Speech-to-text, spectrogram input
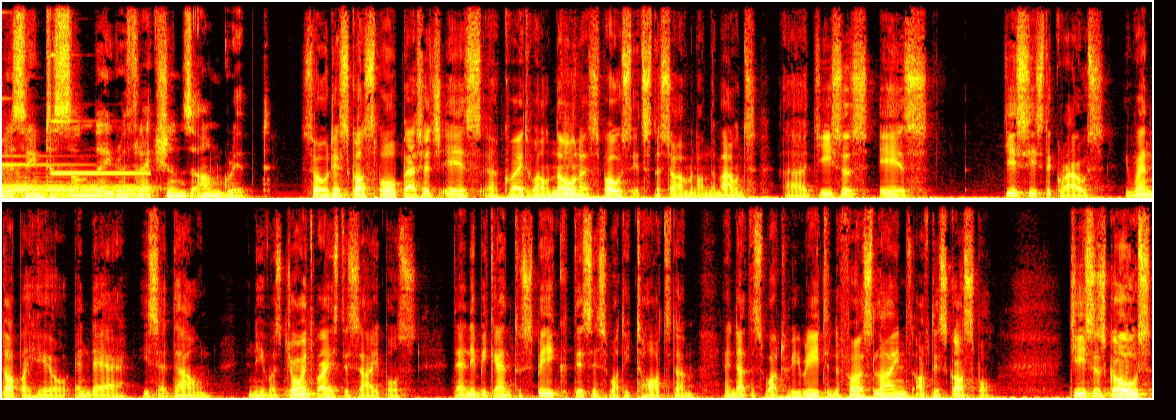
listening to Sunday Reflections on Gripped. So this gospel passage is uh, quite well known. I suppose it's the Sermon on the Mount. Uh, Jesus is Jesus sees the crowds. He went up a hill, and there he sat down, and he was joined by his disciples. Then he began to speak. This is what he taught them, and that is what we read in the first lines of this gospel. Jesus goes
